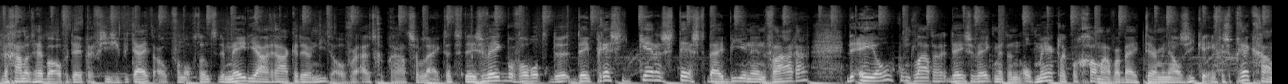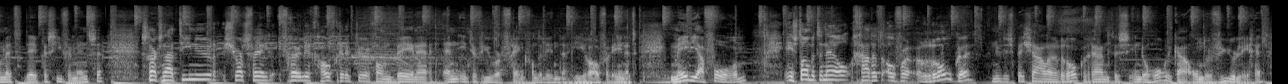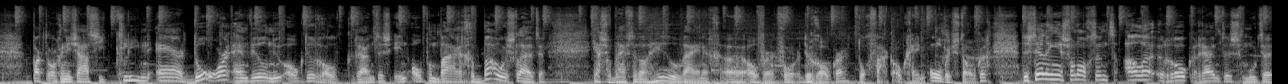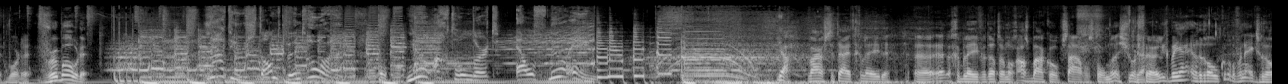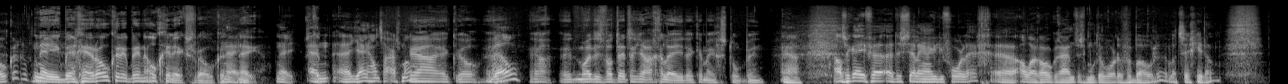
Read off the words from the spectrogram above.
We gaan het hebben over depressiviteit ook vanochtend. De media raken er niet over uitgepraat, zo lijkt het. Deze week bijvoorbeeld de depressiekennistest bij BNN-VARA. De EO komt later deze week met een opmerkelijk programma... waarbij terminaal zieken in gesprek gaan met depressieve mensen. Straks na tien uur, George Freulich, hoofdredacteur van BNR... en interviewer Frank van der Linden hierover in het Mediaforum. In Stam.nl gaat het over roken. Nu de speciale rookruimtes in de horeca onder vuur liggen... pakt organisatie Clean Air door... en wil nu ook de rookruimtes in openbare gebouwen sluiten. Ja, zo blijft er wel heel weinig eh, over voor de roker. Toch vaak ook geen onruststoker. De stelling is vanochtend... alle rookruimtes moeten worden verboden. Laat uw standpunt horen op 0800 1101. Ja, waar is de tijd geleden eh, gebleven dat er nog asbakken op tafel stonden? George Ja. Freulich, ben jij een roker of een ex-roker? of niet? Nee, ik ben geen roker, ik ben ook geen ex-roker. Nee. Nee. nee. En eh, jij, Hans Aarsman? Ja, ik wel. Ja. Wel? Ja, maar het is wel 30 jaar geleden dat ik ermee gestopt ben. Ja. Als ik even eh, de stelling aan jullie voorleg. eh, alle rookruimtes moeten worden verboden. Wat zeg je dan?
